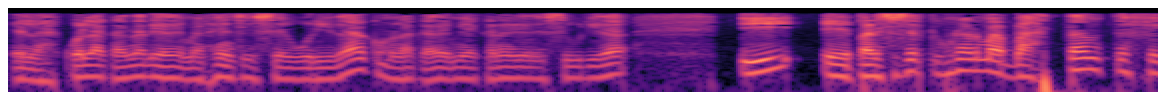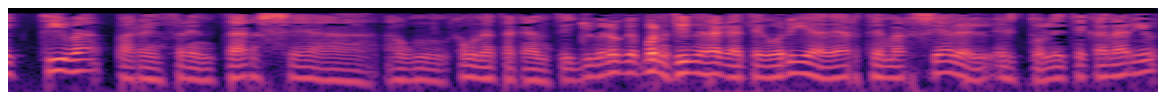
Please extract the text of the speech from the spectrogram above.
en la Escuela Canaria de Emergencia y Seguridad, como la Academia Canaria de Seguridad, y eh, parece ser que es un arma bastante efectiva para enfrentarse a, un, atacante. Yo creo que, bueno, tiene la categoría de arte marcial, el, tolete canario,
